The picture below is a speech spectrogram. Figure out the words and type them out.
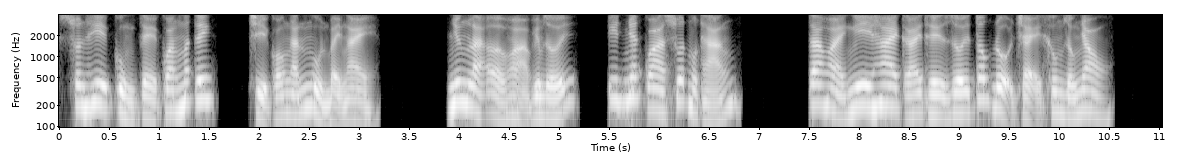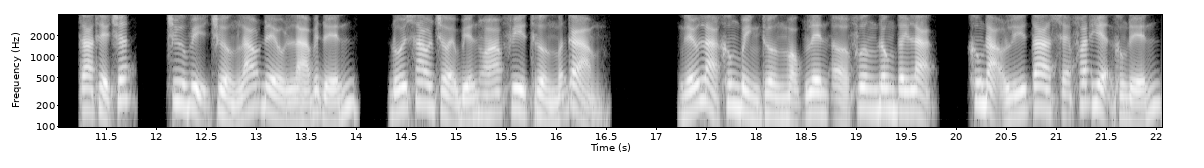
Xuân Hy cùng Tề Quang mất tích, chỉ có ngắn ngủn 7 ngày. Nhưng là ở hỏa viêm giới, ít nhất qua suốt một tháng. Ta hoài nghi hai cái thế giới tốc độ chạy không giống nhau. Ta thể chất, chư vị trưởng lão đều là biết đến, đối sao trời biến hóa phi thường mẫn cảm. Nếu là không bình thường mọc lên ở phương Đông Tây Lạc, không đạo lý ta sẽ phát hiện không đến.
